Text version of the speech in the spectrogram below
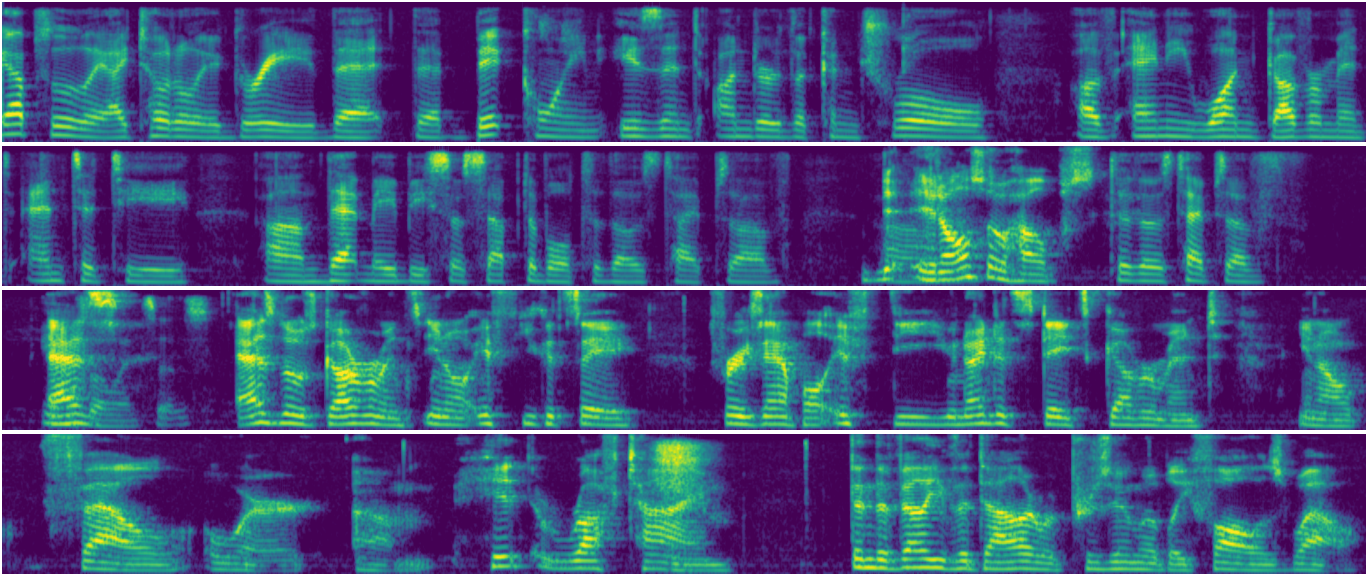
Absolutely. I totally agree that that Bitcoin isn't under the control of any one government entity um, that may be susceptible to those types of um, it also helps to those types of influences. As, as those governments, you know, if you could say for example, if the United States government, you know, fell or um, hit a rough time, then the value of the dollar would presumably fall as well.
